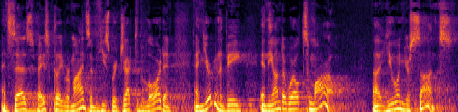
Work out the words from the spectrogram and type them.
and says, basically reminds him he's rejected the Lord, and, and you're going to be in the underworld tomorrow, uh, you and your sons.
